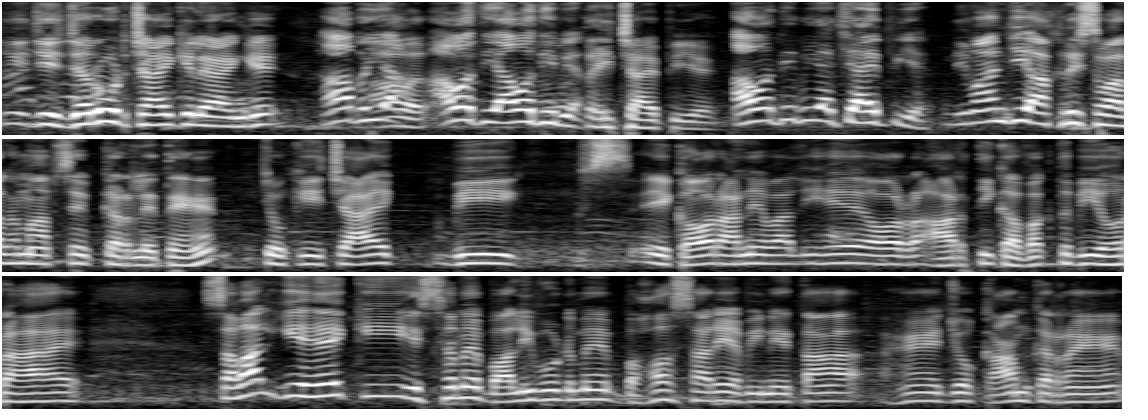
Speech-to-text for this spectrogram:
जी जी ज़रूर चाय के लिए आएँगे। हाँ भैया आवत ही आवत ही भैया। तो चाय पिए। आवत ही भैया चाय पिए। निवान जी आखिरी सवाल हम आपसे कर लेते हैं क्योंकि चाय भी एक और आने वाली है और आरती का वक्त भी हो रहा है। सवाल ये है कि इस समय बॉलीवुड में बहुत सारे अभिनेता हैं जो काम कर रहे हैं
